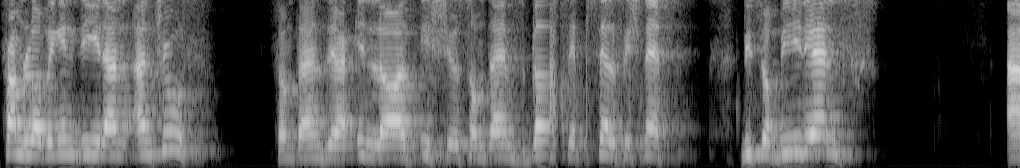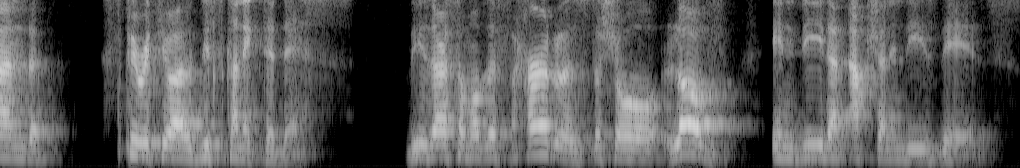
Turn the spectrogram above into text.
from loving indeed and, and truth. Sometimes there are in laws issues, sometimes gossip, selfishness, disobedience, and spiritual disconnectedness. These are some of the hurdles to show love indeed and action in these days.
